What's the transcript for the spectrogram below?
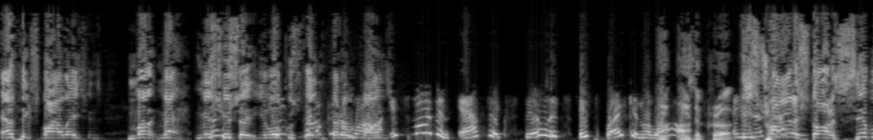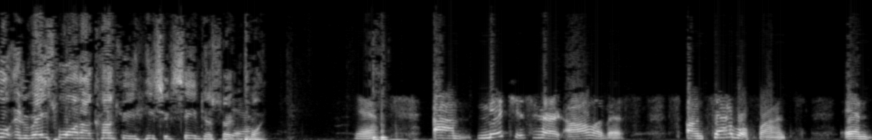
ethics violations, mu- ma- misuse of your local state and federal The funds. It's more than ethics, Phil. It's it's breaking the law. he's a crook. And you He's know trying to start a civil and race war in our country. He succeeded to a certain Yeah. point. Yeah. Um, Mitch has hurt all of us on several fronts. And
